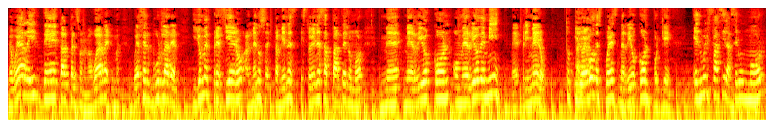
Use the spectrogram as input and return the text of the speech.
me voy a reír de tal persona, me voy a, re, me voy a hacer burla de él. Y yo me prefiero, al menos también es, estoy en esa parte del humor, me, me río con o me río de mí, me, primero. Total. Y luego después me río con, porque es muy fácil hacer humor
